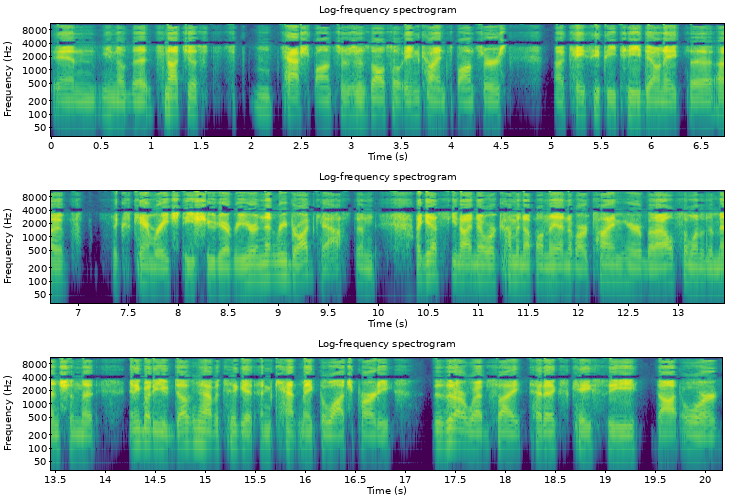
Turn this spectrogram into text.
and you know the it's not just cash sponsors. There's also in-kind sponsors. Uh, KCPT donates a, a six camera HD shoot every year and then rebroadcast. And I guess, you know, I know we're coming up on the end of our time here, but I also wanted to mention that anybody who doesn't have a ticket and can't make the watch party, visit our website, tedxkc.org.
